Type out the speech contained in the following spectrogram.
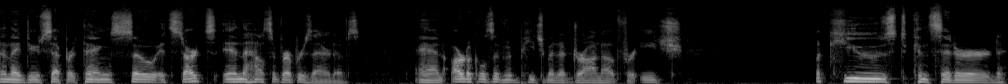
and they do separate things. So it starts in the House of Representatives and articles of impeachment are drawn up for each accused, considered,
